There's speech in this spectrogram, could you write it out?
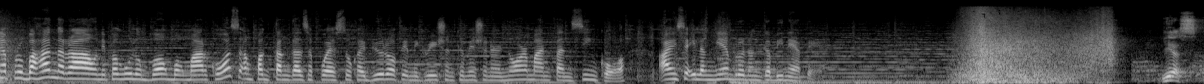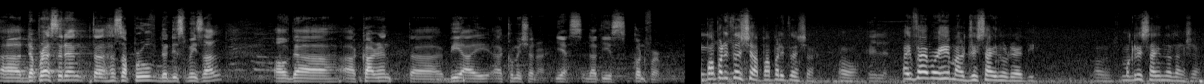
Inaprubahan na raw ni Pangulong Bongbong Marcos ang pagtanggal sa pwesto kay Bureau of Immigration Commissioner Norman Tansinco ayon sa ilang miyembro ng gabinete. Yes, uh, the President uh, has approved the dismissal of the uh, current uh, BI uh, Commissioner. Yes, that is confirmed. Papalitan siya, papalitan siya. Oh. If I were him, I'll resign already. Oh, mag-resign na lang siya.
